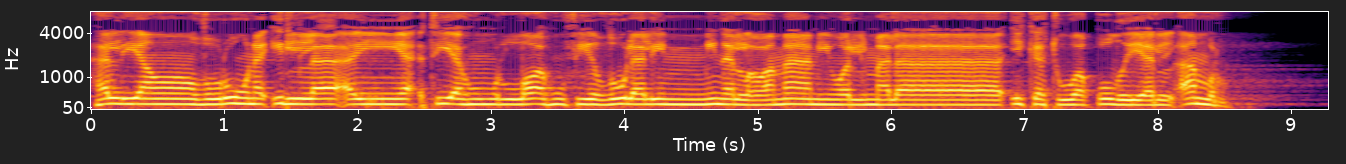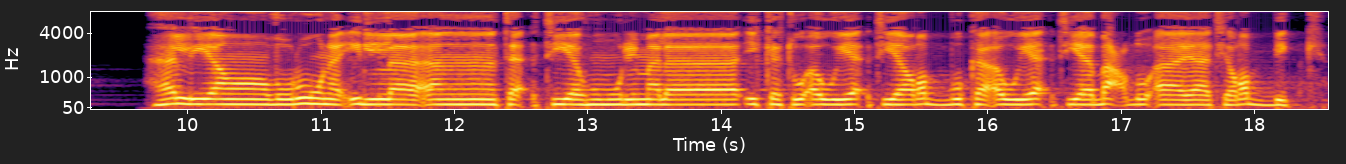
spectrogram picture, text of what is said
هل ينظرون إلا أن يأتيهم الله في ظلل من الغمام والملائكة وقضي الأمر. هل ينظرون إلا أن تأتيهم الملائكة أو يأتي ربك أو يأتي بعض آيات ربك؟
